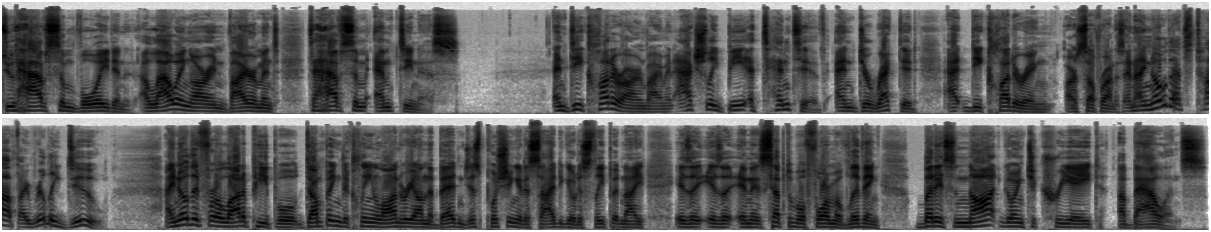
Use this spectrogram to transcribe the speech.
to have some void in it, allowing our environment to have some emptiness and declutter our environment, actually be attentive and directed at decluttering ourselves around us. And I know that's tough, I really do. I know that for a lot of people, dumping the clean laundry on the bed and just pushing it aside to go to sleep at night is a, is a, an acceptable form of living, but it's not going to create a balance.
